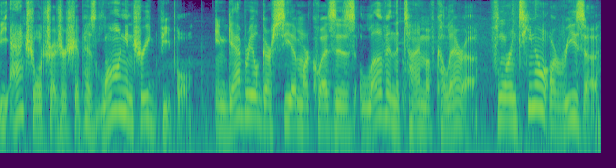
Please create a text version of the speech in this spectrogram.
The actual treasure ship has long intrigued people. In Gabriel Garcia Marquez's Love in the Time of Cholera, Florentino Ariza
